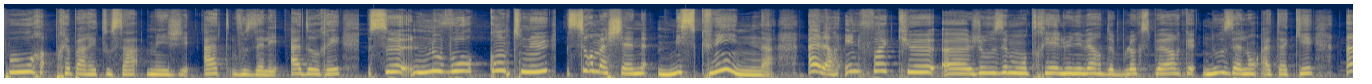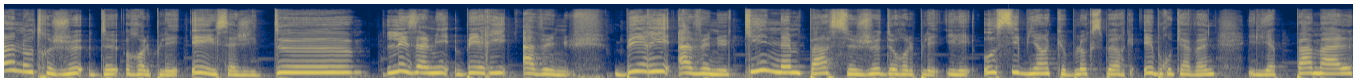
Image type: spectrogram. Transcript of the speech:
pour préparer tout ça, mais j'ai hâte, vous allez adorer ce nouveau contenu sur ma chaîne Miss Queen. Alors, une fois que euh, je vous ai montré l'univers de Bloxburg, nous allons attaquer un autre jeu de roleplay et il s'agit de les amis Berry Avenue. Berry Avenue, qui n'aime pas ce jeu de roleplay? Il est aussi bien que Bloxburg et Brookhaven. Il y a pas mal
